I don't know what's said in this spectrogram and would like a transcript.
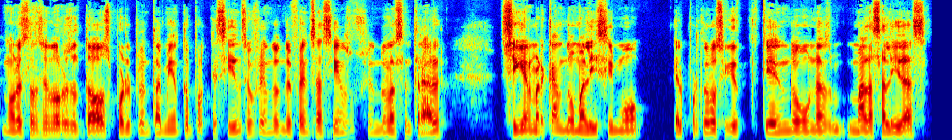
no le están haciendo resultados por el planteamiento porque siguen sufriendo en defensa, siguen sufriendo en la central, siguen marcando malísimo, el portero sigue teniendo unas malas salidas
